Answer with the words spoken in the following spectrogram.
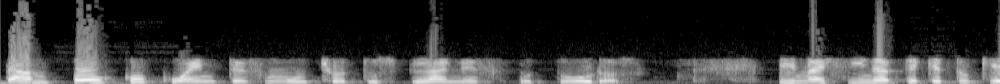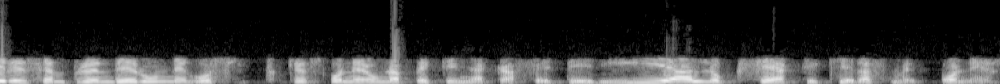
Tampoco cuentes mucho tus planes futuros. Imagínate que tú quieres emprender un negocio, que es poner una pequeña cafetería, lo que sea que quieras poner.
